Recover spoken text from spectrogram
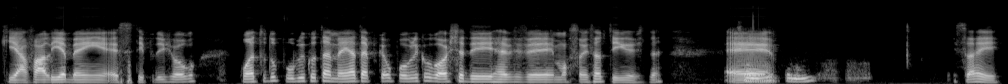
que avalia bem esse tipo de jogo, quanto do público também, até porque o público gosta de reviver emoções antigas, né? É, sim, sim. Isso aí.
